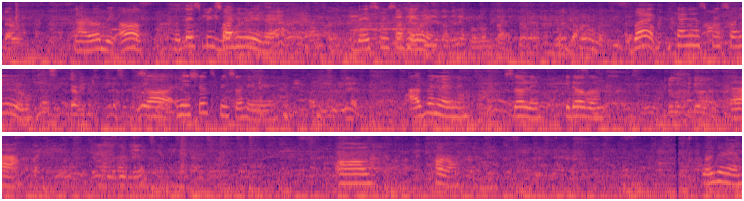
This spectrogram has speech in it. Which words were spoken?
Nairobi. Oh, but they speak Swahili there. They speak Swahili. But Kenya speaks Swahili. So he should speak Swahili. I've been learning slowly. Kidogo. Yeah. Um, hold on. What's your name?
